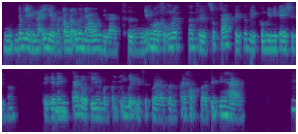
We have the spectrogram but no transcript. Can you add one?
giống như nãy giờ mình trao đổi với nhau thì là thường những mâu thuẫn nó, nó từ xuất phát từ cái việc communication đó thì cho nên ừ. cái đầu tiên mình phải chuẩn bị tức là mình phải học về tiếng tiếng Hàn. Ừ.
